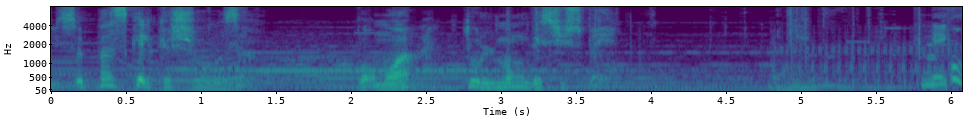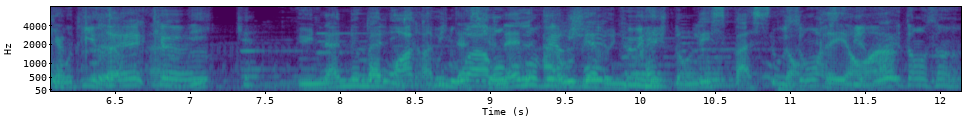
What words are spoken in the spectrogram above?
Il se passe quelque chose. Pour moi, tout le monde est suspect. Mes On dirait que- une anomalie gravitationnelle a ouvert une brèche dans Nous l'espace-temps, créant un dans un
